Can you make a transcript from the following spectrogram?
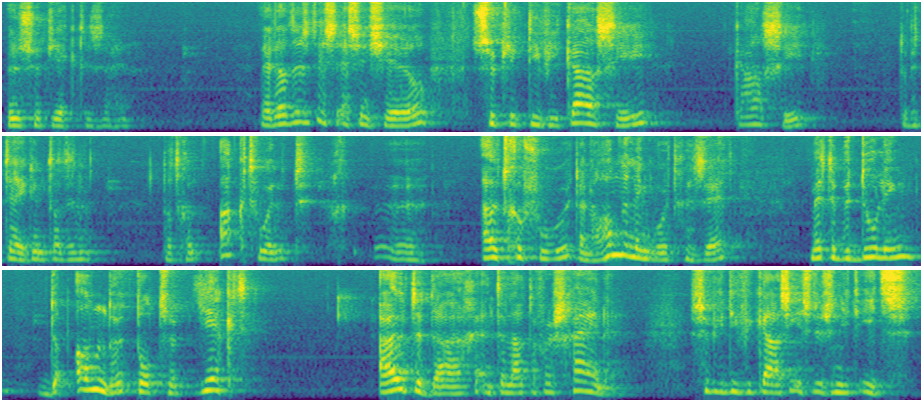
een subject te zijn? En dat is dus essentieel. Subjectificatie, dat betekent dat, een, dat er een act wordt uh, uitgevoerd, een handeling wordt gezet, met de bedoeling de ander tot subject uit te dagen en te laten verschijnen. Subjectificatie is dus niet iets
